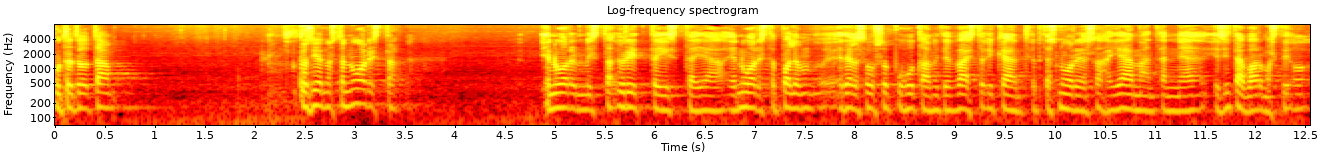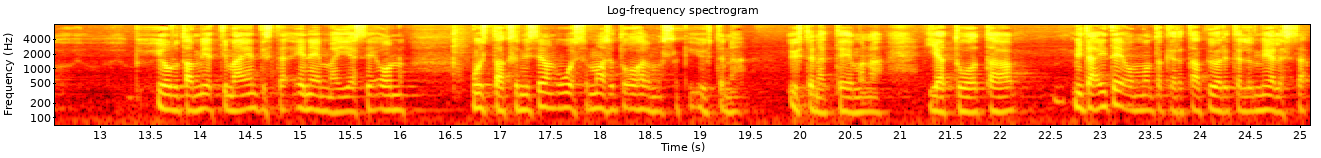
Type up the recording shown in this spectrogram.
Mutta tuota, tosiaan noista nuorista ja nuoremmista yrittäjistä ja, ja nuorista paljon etelä puhutaan, miten väestö ikääntyy ja pitäisi nuoria saada jäämään tänne ja, ja sitä varmasti on, joudutaan miettimään entistä enemmän ja se on, muistaakseni se on uudessa maaseutuohjelmassakin yhtenä, yhtenä teemana. Ja tuota, mitä itse on monta kertaa pyöritellyt mielessä,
